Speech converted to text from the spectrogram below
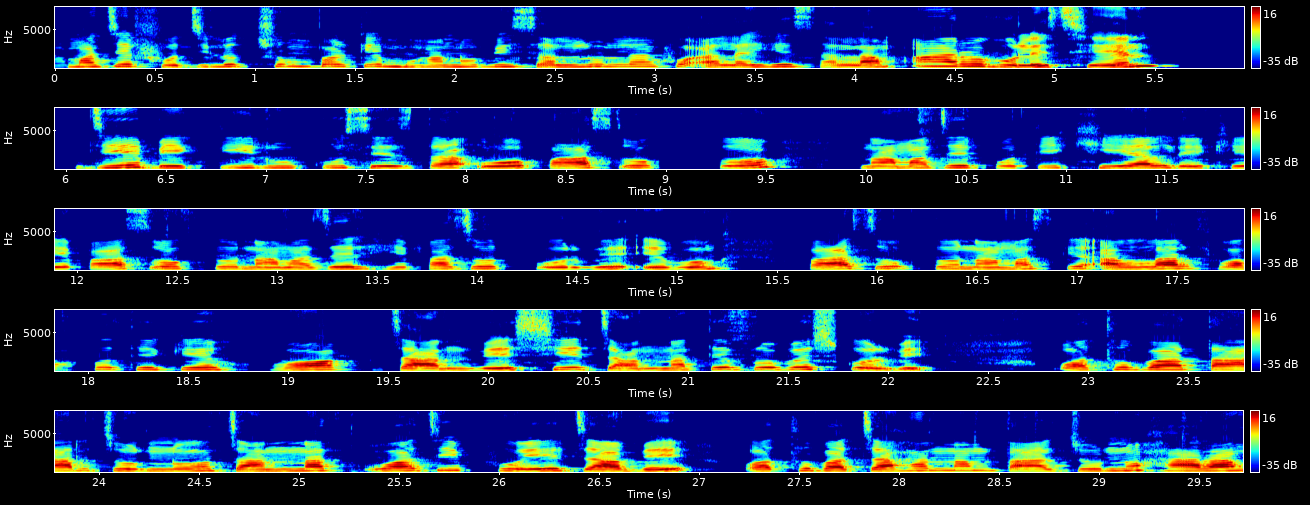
নামাজের ফজিলত সম্পর্কে মহানবী সাল্লুল্লাহ আলাইহে সাল্লাম আরও বলেছেন, যে ব্যক্তি রুকু, সেজদা ও পাঁচ অক্ত নামাজের প্রতি খেয়াল রেখে পাঁচ অক্ত নামাজের হেফাজত করবে এবং পাঁচ অক্ত নামাজকে আল্লাহর পক্ষ থেকে হক জানবে, সে জান্নাতে প্রবেশ করবে অথবা তার জন্য জান্নাত ওয়াজিব হয়ে যাবে অথবা জাহান্নাম তার জন্য হারাম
